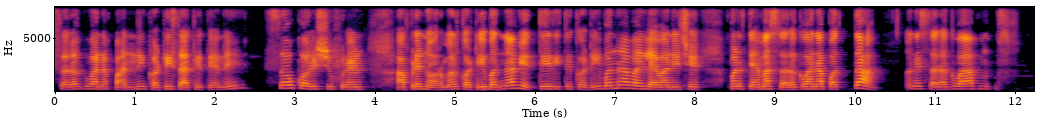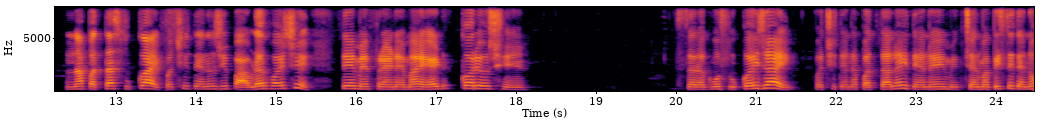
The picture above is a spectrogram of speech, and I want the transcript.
સરગવાના પાનની કઢી સાથે તેને સર્વ કરીશું ફ્રેન્ડ આપણે નોર્મલ કઢી બનાવીએ તે રીતે કઢી બનાવી લેવાની છે. પણ તેમાં સરગવાના પત્તા અને સરગવાના પત્તા સુકાય પછી તેનો જે પાવડર હોય છે તે મેં ફ્રેન્ડ એમાં એડ કર્યો છે. સરગવો સુકાઈ જાય પછી તેના પત્તા લઈ તેને મિક્સરમાં પીસી તેનો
